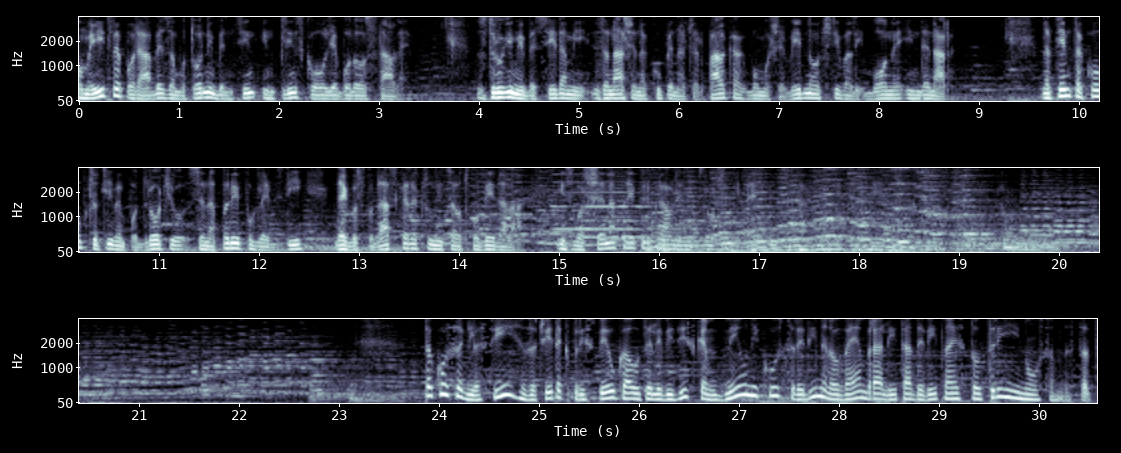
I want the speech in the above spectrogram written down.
Omejitve porabe za motorni benzin in plinsko olje bodo ostale. Z drugimi besedami, za naše nakupe na črpalkah bomo še vedno odštevali bone in denar. Na tem tako občutljivem področju se na prvi pogled zdi, da je gospodarska računica odpovedala in smo še naprej pripravljeni trošiti več benzina, kot je to zvezdna administracija. Tako se glasi začetek prispevka v televizijskem dnevniku sredine novembra leta 1983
